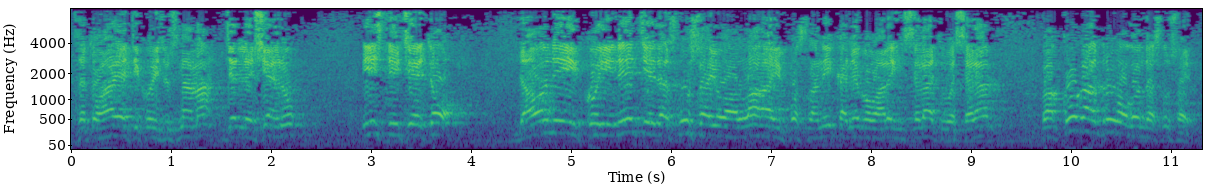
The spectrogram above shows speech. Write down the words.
Zato ajeti koji su s nama djedle šenu ističe to da oni koji neće da slušaju Allaha i poslanika njegova alaihi salatu wasalam pa koga drugog onda slušaju?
